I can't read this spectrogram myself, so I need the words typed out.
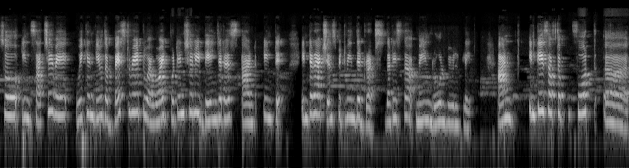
so, in such a way, we can give the best way to avoid potentially dangerous and inter- interactions between the drugs. That is the main role we will play. And in case of the fourth uh,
